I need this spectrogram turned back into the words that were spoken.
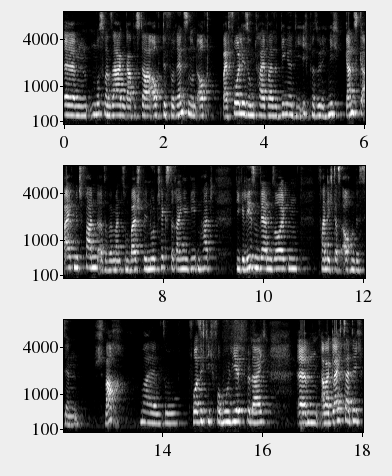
ähm, muss man sagen, gab es da auch Differenzen und auch bei Vorlesungen teilweise Dinge, die ich persönlich nicht ganz geeignet fand. Also wenn man zum Beispiel nur Texte reingegeben hat, die gelesen werden sollten, fand ich das auch ein bisschen schwach mal so vorsichtig formuliert vielleicht. Ähm, aber gleichzeitig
